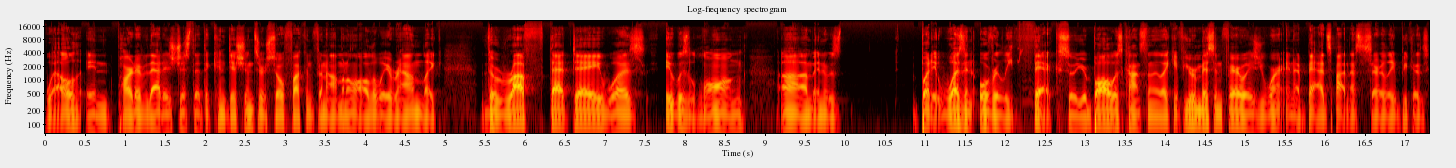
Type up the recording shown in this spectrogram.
well and part of that is just that the conditions are so fucking phenomenal all the way around like the rough that day was it was long um and it was but it wasn't overly thick. So your ball was constantly like if you were missing fairways, you weren't in a bad spot necessarily because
